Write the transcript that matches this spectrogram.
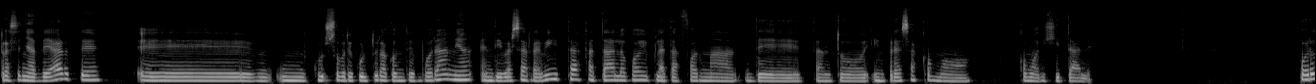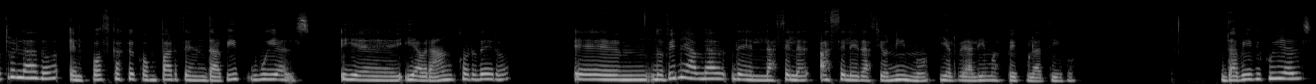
reseñas de arte, eh, sobre cultura contemporánea en diversas revistas, catálogos y plataformas de tanto impresas como, digitales. Por otro lado, el podcast que comparten David Wiels y, eh, y Abraham Cordero Em, nos viene a hablar del aceleracionismo y el realismo especulativo. David Wiels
